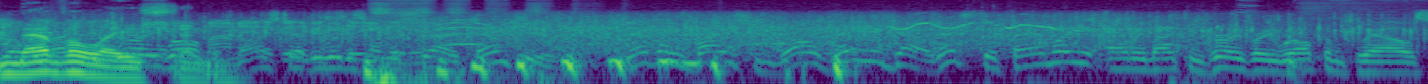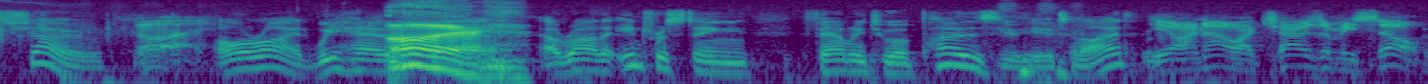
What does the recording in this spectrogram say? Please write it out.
Nevelation. Nice to have you on the show. Thank you. Devilvation. Well, there you go. That's the family, and we make them very, very welcome to our show. Aye. All right, we have Aye. uh, a rather interesting family to oppose you here tonight. Yeah, I know. I chose them myself.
